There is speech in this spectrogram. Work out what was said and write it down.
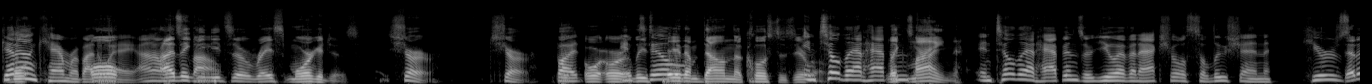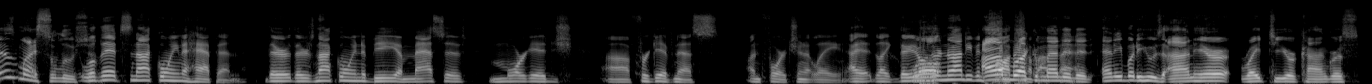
Get mo- on camera, by all- the way. I don't. I think he needs to erase mortgages, Sure, sure, but or or at least pay until- them down to close to zero. until that like happens, mine. until that happens, or you have an actual solution. Here's That is my solution. well, that's not going to happen. There, there's not going to be a massive mortgage uh, forgiveness. Unfortunately, I like they Well, they're not even. I'm talking about recommending that. it. Anybody who's on here, write to your Congress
